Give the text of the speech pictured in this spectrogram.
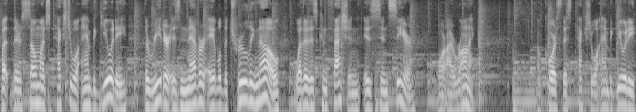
But there's so much textual ambiguity, the reader is never able to truly know whether this confession is sincere or ironic. Of course, this textual ambiguity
